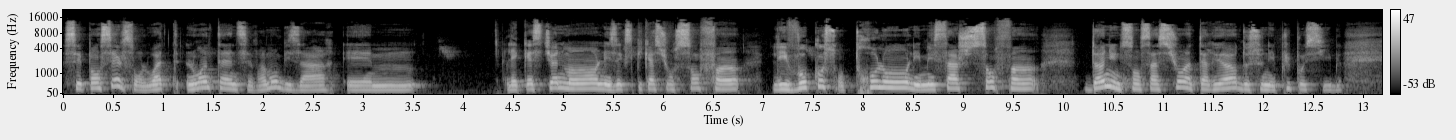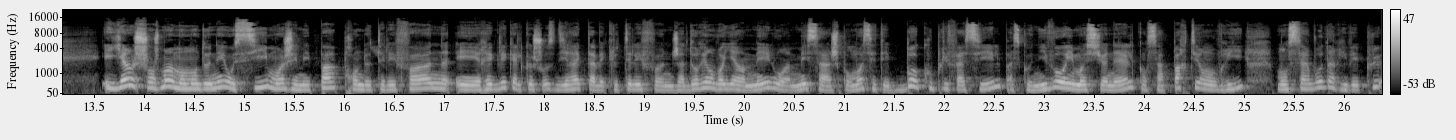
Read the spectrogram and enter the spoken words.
ces pensées, elles sont lointaines, c'est vraiment bizarre. Et hum, les questionnements, les explications sans fin, les vocaux sont trop longs, les messages sans fin donnent une sensation intérieure de ce n'est plus possible. Et il y a un changement à un moment donné aussi. Moi, j'aimais pas prendre le téléphone et régler quelque chose direct avec le téléphone. J'adorais envoyer un mail ou un message. Pour moi, c'était beaucoup plus facile parce qu'au niveau émotionnel, quand ça partait en vrille, mon cerveau n'arrivait plus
